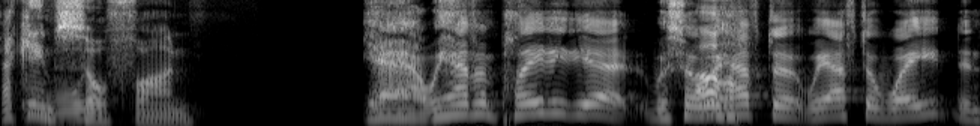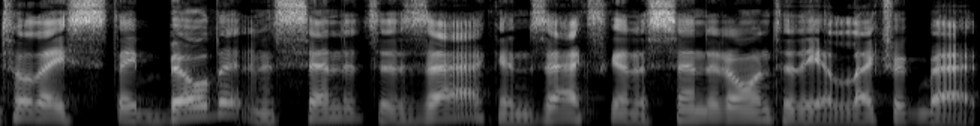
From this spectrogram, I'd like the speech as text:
That game's w- so fun. yeah, we haven't played it yet, so Oh. we have to we have to wait until they they build it and send it to Zach, and Zach's going to send it on to the electric bat.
